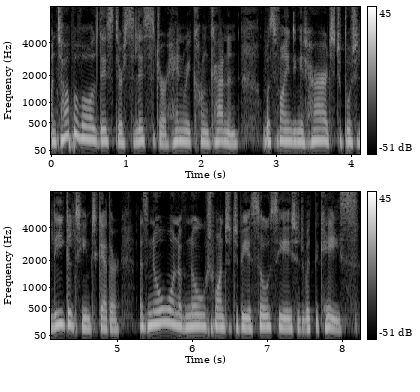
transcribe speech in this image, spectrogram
On top of all this, their solicitor, Henry Concannon, was finding it hard to put a legal team together as no one of note wanted to be associated with the case.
